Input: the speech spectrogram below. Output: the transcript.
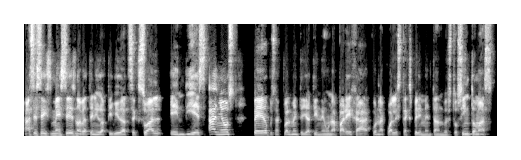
Hace seis meses no había tenido actividad sexual en diez años, pero pues actualmente ya tiene una pareja con la cual está experimentando estos síntomas.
